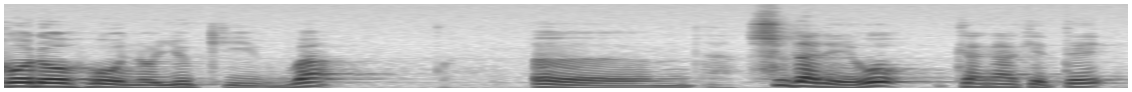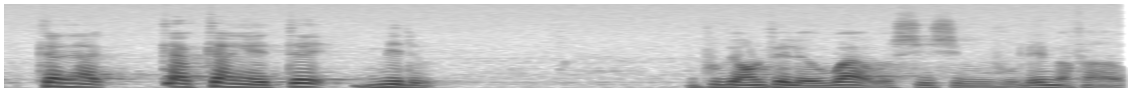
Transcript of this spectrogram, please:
Koroho no yuki wa Kangakete, Kakangete Midu. Vous pouvez enlever le wa aussi si vous voulez, mais enfin,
